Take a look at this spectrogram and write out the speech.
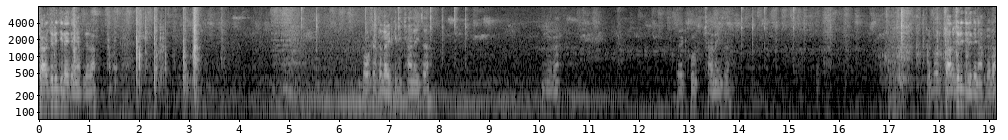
चार्जरही दिलाय त्याने आपल्याला. पाहू शकता लाइट किती छान आहे बघा. लाइट खूप छान आहे चार्जरही दिले त्याने आपल्याला.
